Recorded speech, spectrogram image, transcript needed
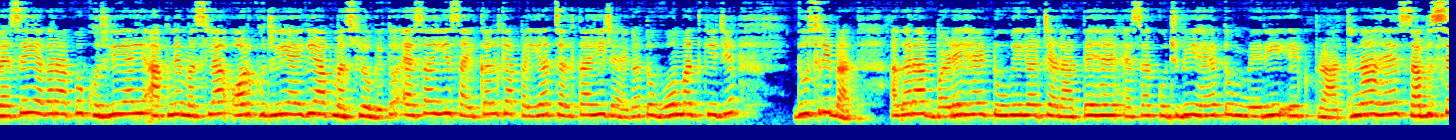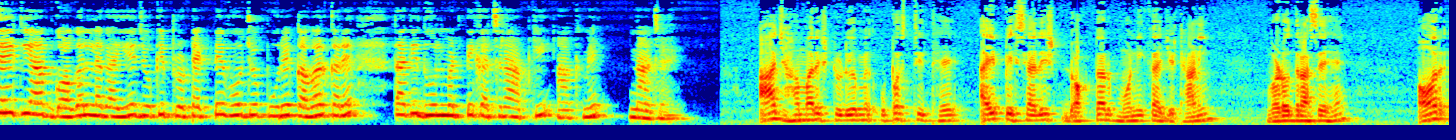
वैसे ही अगर आपको खुजली आई, आपने मसला और खुजली आएगी, आप मसलोगे। तो ऐसा ये साइकिल का पहिया चलता ही जाएगा तो वो मत कीजिए। दूसरी बात, अगर आप बड़े हैं टू व्हीलर चलाते हैं, ऐसा कुछ भी है तो मेरी एक प्रार्थना है सबसे कि आप गॉगल लगाइए जो कि प्रोटेक्टिव हो, जो पूरे कवर करे, ताकि धूल मट्टी कचरा आपकी आँख में ना जाए। आज हमारे स्टूडियो में उपस्थित है आई स्पेशलिस्ट डॉक्टर मोनिका जेठानी, वडोदरा से है, और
